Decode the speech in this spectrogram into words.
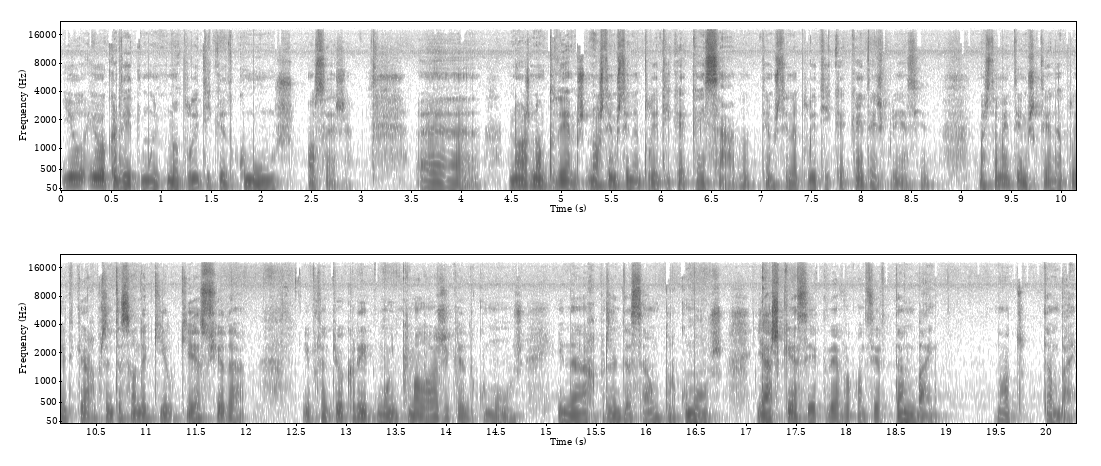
Eu, eu, acredito muito numa política de comuns, ou seja, uh, nós não podemos, nós temos que ter na política quem sabe, temos que ter na política quem tem experiência, mas também temos que ter na política a representação daquilo que é a sociedade. E, portanto, eu acredito muito numa lógica de comuns e na representação por comuns. E acho que essa é que deve acontecer também. Noto também.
